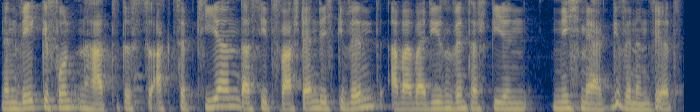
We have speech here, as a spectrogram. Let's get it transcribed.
einen Weg gefunden hat, das zu akzeptieren, dass sie zwar ständig gewinnt, aber bei diesen Winterspielen nicht mehr gewinnen wird.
